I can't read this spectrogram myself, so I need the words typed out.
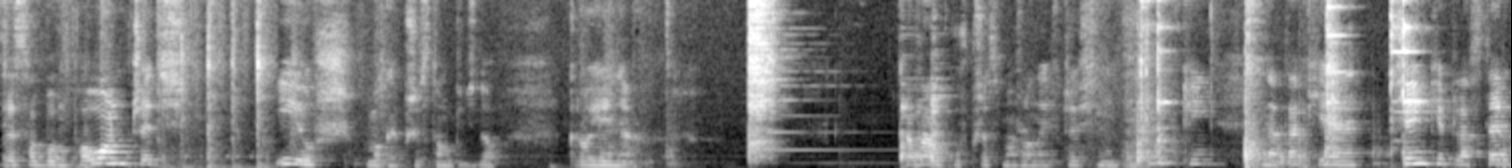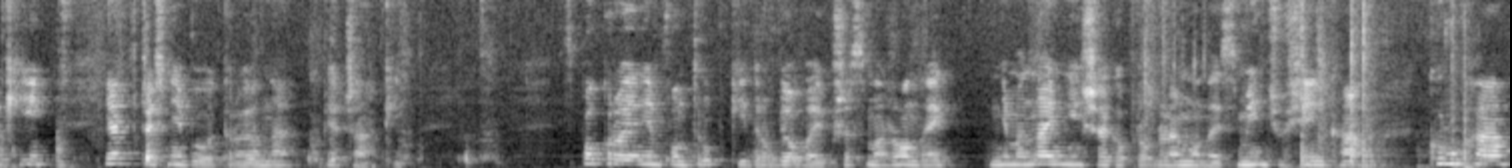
ze sobą połączyć i już mogę przystąpić do krojenia kawałków przesmażonej wcześniej wątróbki na takie cienkie plasterki, jak wcześniej były krojone pieczarki. Z pokrojeniem wątróbki drobiowej, przesmażonej nie ma najmniejszego problemu, ona jest mięciusieńka, krucha.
